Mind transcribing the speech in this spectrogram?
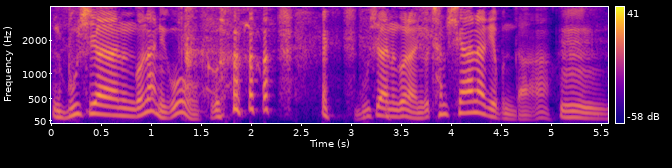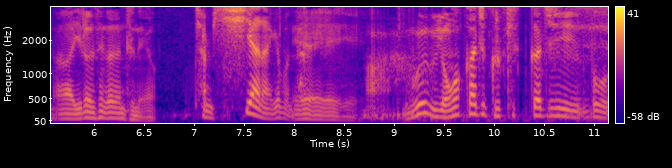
무시하는 건 아니고 무시하는 건 아니고 참 희한하게 본다. 음, 아, 이런 생각은 드네요. 참 희한하게 본다. 예, 예, 예. 아. 뭐 영화까지 그렇게까지 뭐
